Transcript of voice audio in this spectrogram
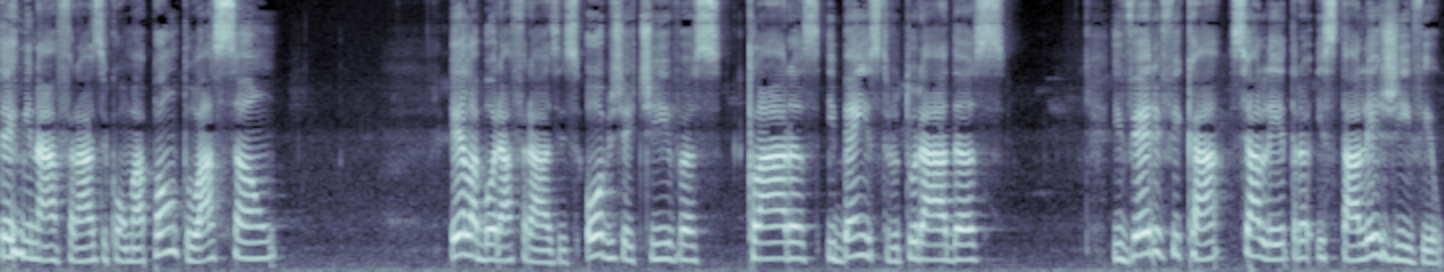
Terminar a frase com uma pontuação. Elaborar frases objetivas, claras e bem estruturadas e verificar se a letra está legível.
